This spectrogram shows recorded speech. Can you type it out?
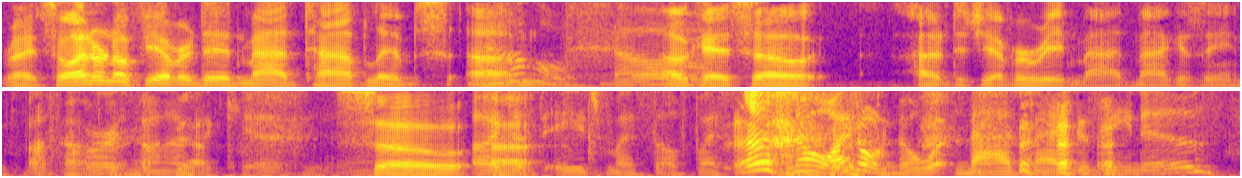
right? So I don't know if you ever did Mad Tab Libs. Um, no, no. Okay, so uh, did you ever read Mad magazine? Of Oh, course, when I was a kid. yeah. So I uh, just aged myself by saying, no, I don't know what Mad Magazine is.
